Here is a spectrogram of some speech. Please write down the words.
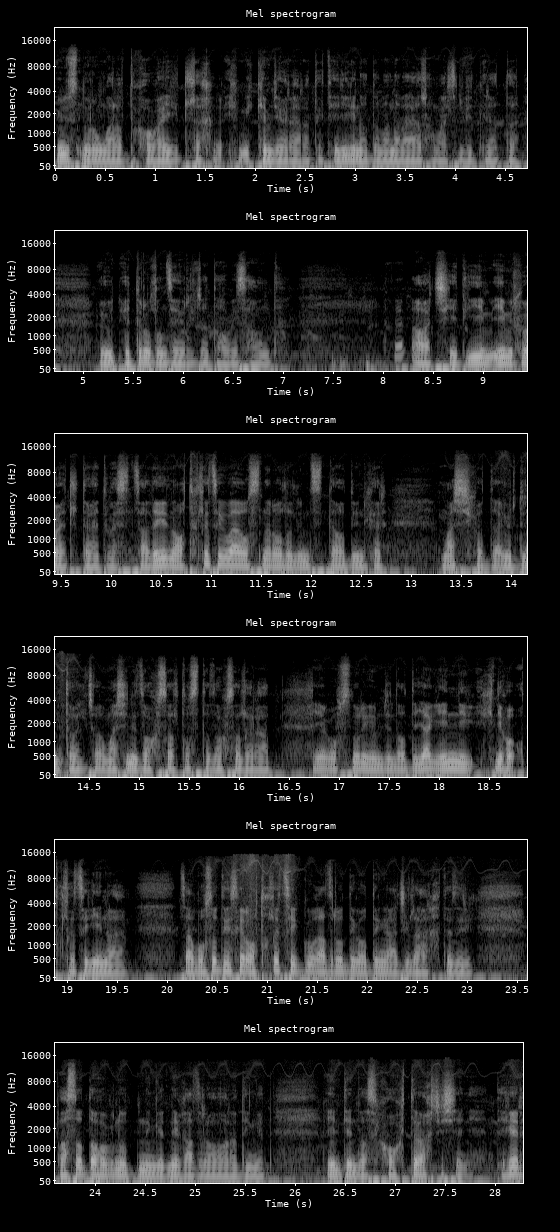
юунс нурууг маргадаг хог хаягдлах их хэмжээгээр гаргадаг. Тэрийг нь одоо манай байгаль хамгаалч бидний одоо өдөр болгон цэвэрлж одоо хогийн савнд аваач хийдэг ийм иймэрхүү байдалтай байдаг байсан. За тэгээд утгалыг цэг байгуулснаар бол үндсэндээ одоо үнэхээр маш их одоо өрдөнтэй болж байгаа. Машины зогсоол тусдаа зогсоол гаргаад яг увс нурын хэмжээнд одоо яг энэ нэг ихний утгалыг цэг энэ байна. За бусад хэсгээр утгалыг цэггүй газруудыг одоо ингэ ажиглаа харахтай зэрэг бас одоо хогнууд нь ингээд нэг газар ороод ингээд энэ тэнд бас хогтой байх жишээ нэ. Тэгэхээр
